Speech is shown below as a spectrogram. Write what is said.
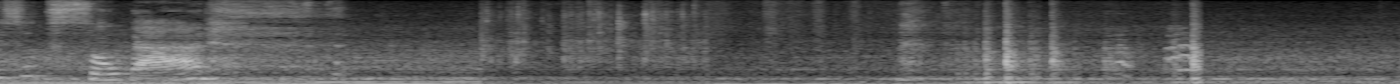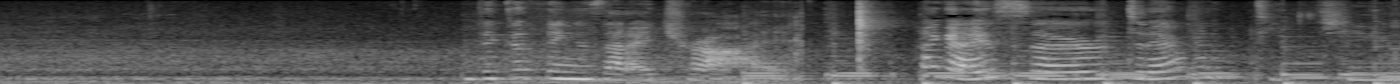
This looks so bad. the good thing is that I tried. Hi guys, so today I'm going to teach you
